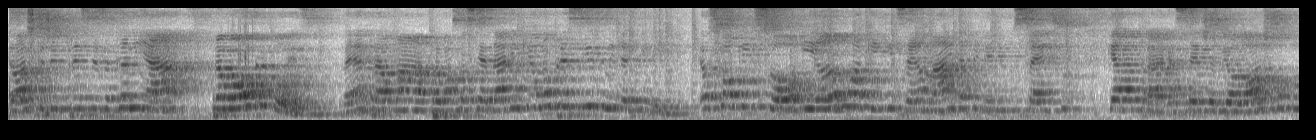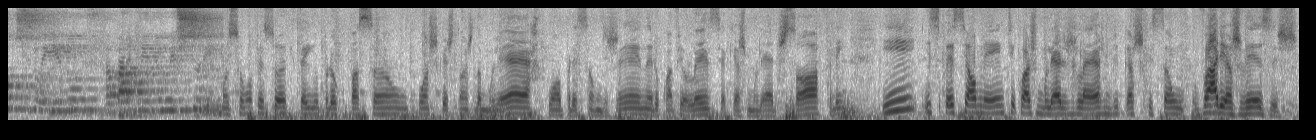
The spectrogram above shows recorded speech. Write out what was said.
Eu acho que a gente precisa caminhar para uma outra coisa, né? para uma, uma sociedade em que eu não preciso me definir. Eu sou quem sou e amo a quem quiser amar, independente do sexo que ela traga, seja biológico ou construído a partir de um bisturi. Eu sou uma pessoa que tenho preocupação com as questões da mulher, com a opressão de gênero, com a violência que as mulheres sofrem e especialmente com as mulheres lésbicas que são várias vezes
